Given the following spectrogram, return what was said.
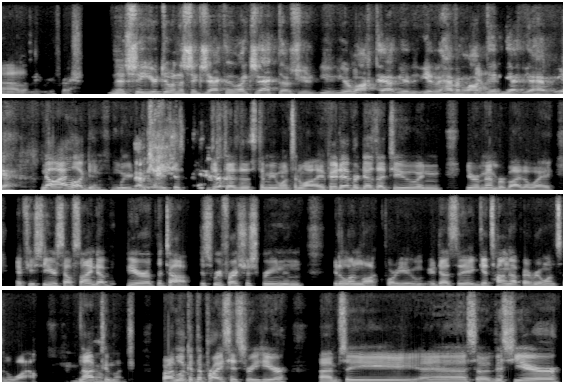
Uh, let me refresh. Now, see, you're doing this exactly like Zach does. You, you you're locked out. You you haven't logged yeah. in yet. You haven't. Yeah. No, I logged in. We okay. it just it just does this to me once in a while. If it ever does that to you, and you're a member, by the way, if you see yourself signed up here at the top, just refresh your screen and it'll unlock for you. It does. It gets hung up every once in a while, not too much. But I'm looking at the price history here. Um, see, uh, so this year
